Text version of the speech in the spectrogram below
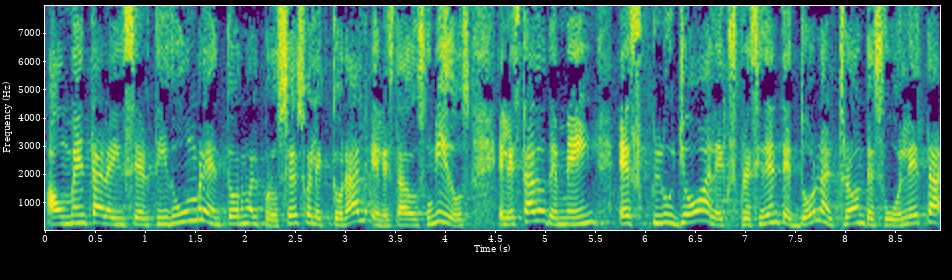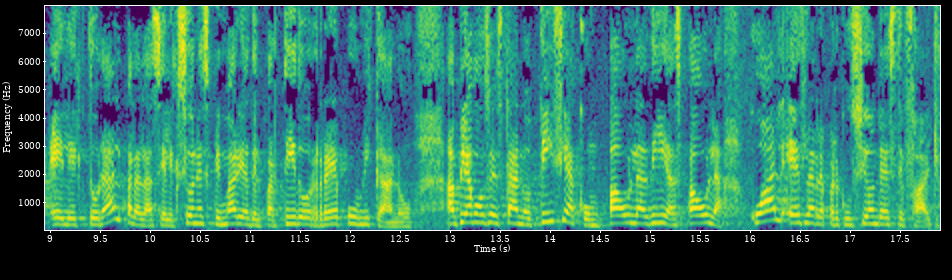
Aumenta la incertidumbre en torno al proceso electoral en Estados Unidos. El estado de Maine excluyó al expresidente Donald Trump de su boleta electoral para las elecciones primarias del Partido Republicano. Ampliamos esta noticia con Paula Díaz. Paula, ¿cuál es la repercusión de este fallo?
